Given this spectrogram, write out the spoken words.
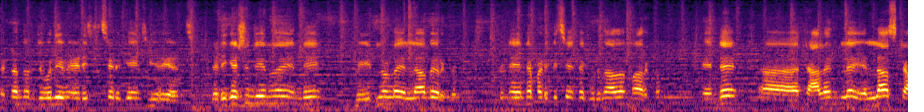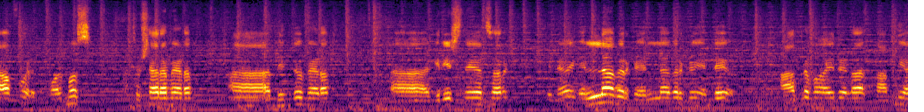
പെട്ടെന്ന് ഒരു ജോലി മേടിച്ചെടുക്കുകയും ചെയ്യുകയാണ്. ഡെഡിക്കേഷൻ ചെയ്യുന്നത് എന്റെ വീട്ടിലുള്ള എല്ലാ പേർക്കും പിന്നെ എന്നെ പഠിപ്പിച്ച എന്റെ ഗുരുനാഥന്മാർക്കും എന്റെ ടാലന്റിലെ എല്ലാ സ്റ്റാഫുകളും almost Thushara madam Bindu madam Girish Nair sir പിന്നെ എല്ലാവർക്കും എല്ലാവർക്കും എന്റെ आग्रह नंदी अच्छा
